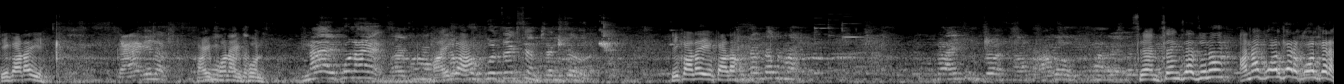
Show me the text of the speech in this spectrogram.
हे काढा ये काय गेलं आयफोन आयफोन नाही आयफोन आहे. आहे. का? ओप्पोचं एक सॅमसंगचं हे काढा हे काढा. नाही तुमचं. हा भाऊ. सॅमसंगचा अजून? हा ना कॉल करा कॉल करा.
